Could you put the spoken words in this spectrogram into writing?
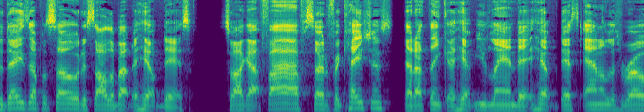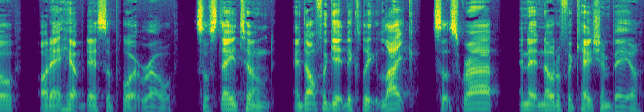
Today's episode is all about the help desk. So I got five certifications that I think will help you land that help desk analyst role or that help desk support role. So stay tuned and don't forget to click like, subscribe, and that notification bell.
